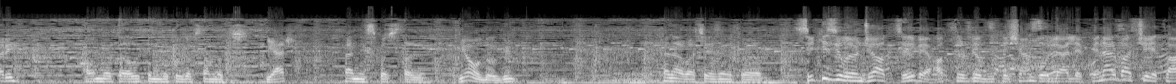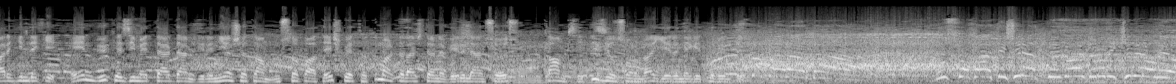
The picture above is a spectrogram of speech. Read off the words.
Tarih, 14 Aralık 1999. yer, Pendik Spor Stadyumu. ne oldu o gün? Fenerbahçe hizmet uğradı. 8 yıl önce attığı ve attırdığı muhteşem gollerle Fenerbahçe'ye tarihindeki en büyük hezimetlerden birini yaşatan Mustafa Ateş ve takım arkadaşlarına verilen söz tam 8 yıl sonra yerine getirildi. Mustafa Ateş'in attığı gol durum 2-1 oluyor.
